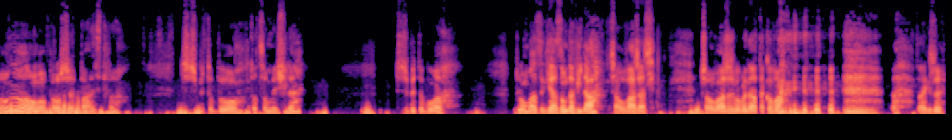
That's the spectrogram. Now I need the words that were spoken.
o proszę Państwa. Czyżby to było to, co myślę? Czyżby to była plomba z gwiazdą Dawida? Trzeba uważać. Trzeba uważać, bo będę atakowany. Także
